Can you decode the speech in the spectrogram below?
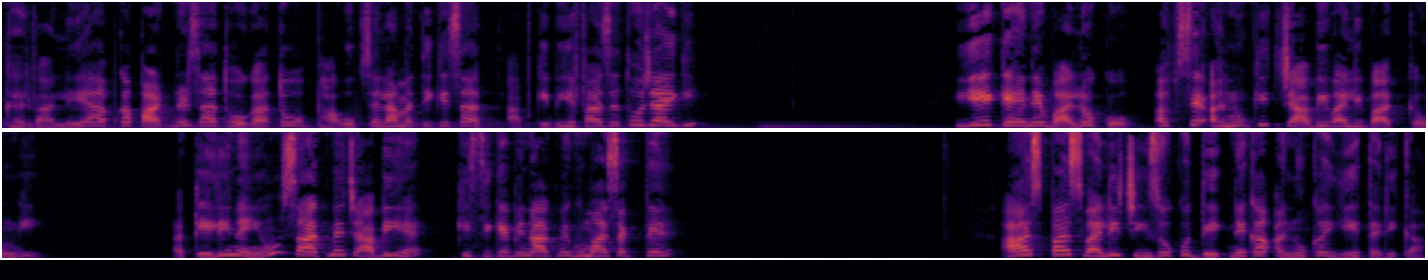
घर वाले या आपका पार्टनर साथ होगा तो भावुक सलामती के साथ आपकी भी हिफाजत हो जाएगी। ये कहने वालों को अब से अनु की चाबी वाली बात कहूँगी। अकेली नहीं हूँ, साथ में चाबी है, किसी के भी नाक में घुमा सकते हैं। आसपास वाली चीज़ों को देखने का अनु का ये तरीका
